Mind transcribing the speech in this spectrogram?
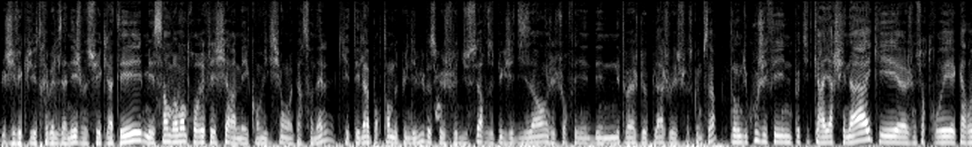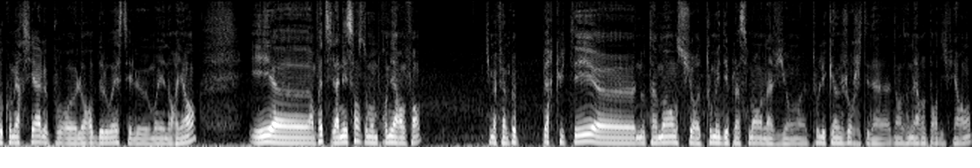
J'ai vécu de très belles années, je me suis éclaté, mais sans vraiment trop réfléchir à mes convictions personnelles, qui étaient là pourtant depuis le début, parce que je fais du surf depuis que j'ai 10 ans, j'ai toujours fait des nettoyages de plage ou des choses comme ça. Donc du coup, j'ai fait une petite carrière chez Nike et euh, je me suis retrouvé cadre commercial pour euh, l'Europe de l'Ouest et le Moyen-Orient. Et euh, en fait, c'est la naissance de mon premier enfant qui m'a fait un peu percuter, notamment sur tous mes déplacements en avion. Tous les 15 jours, j'étais dans un aéroport différent.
